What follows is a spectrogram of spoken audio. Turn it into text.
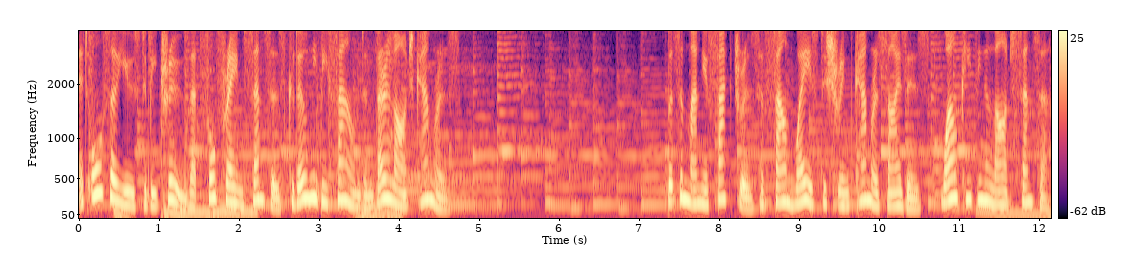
It also used to be true that full-frame sensors could only be found in very large cameras. But some manufacturers have found ways to shrink camera sizes while keeping a large sensor.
